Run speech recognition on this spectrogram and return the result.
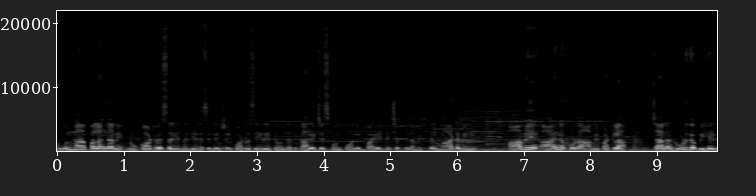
ఉన్న పలంగానే నువ్వు క్వార్టర్స్ అనేది రెసిడెన్షియల్ క్వార్టర్స్ ఏదైతే ఉందో అది ఖాళీ చేసుకొని పోని బయట చెప్పిన వ్యక్తుల మాట విని ఆమె ఆయన కూడా ఆమె పట్ల చాలా రూడ్గా బిహేవ్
